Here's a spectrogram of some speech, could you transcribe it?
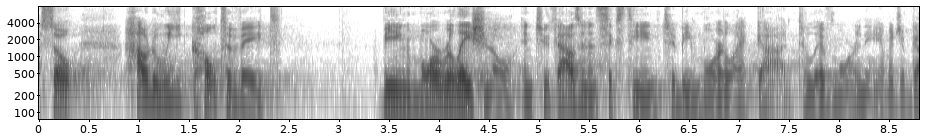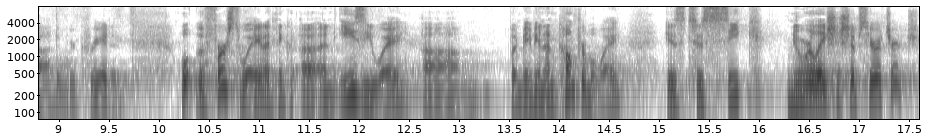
So, how do we cultivate being more relational in 2016 to be more like God, to live more in the image of God that we're created? Well, the first way, and I think uh, an easy way, um, but maybe an uncomfortable way, is to seek new relationships here at church.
